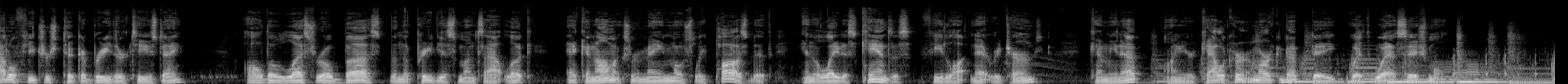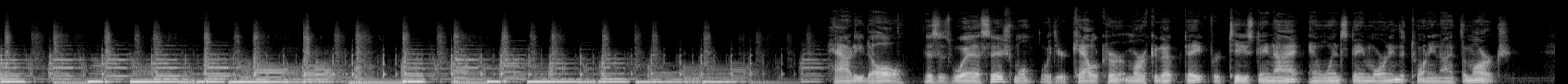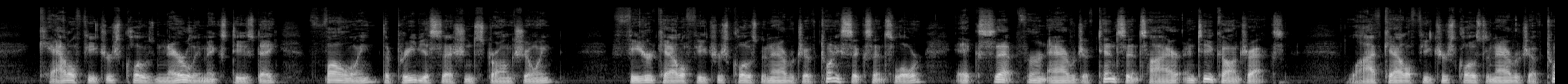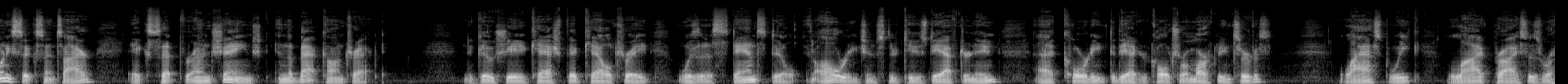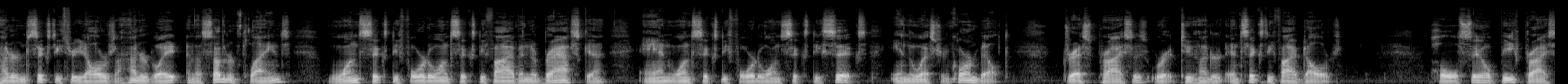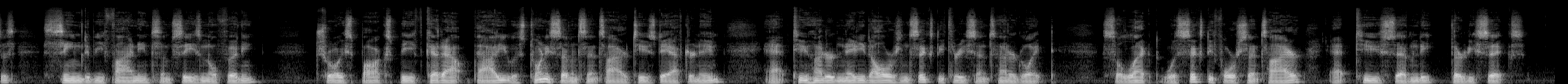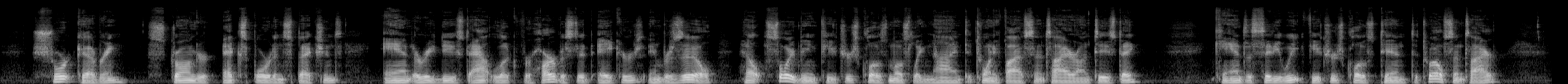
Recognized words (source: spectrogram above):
Cattle futures took a breather Tuesday. Although less robust than the previous month's outlook, economics remain mostly positive in the latest Kansas feedlot net returns. Coming up on your cattle current market update with Wes Ishmael. Howdy to all. This is Wes Ishmael with your cattle current market update for Tuesday night and Wednesday morning, the 29th of March. Cattle futures closed narrowly mixed Tuesday following the previous session's strong showing. Feeder cattle futures closed an average of 26 cents lower, except for an average of 10 cents higher in two contracts. Live cattle futures closed an average of 26 cents higher, except for unchanged in the back contract. Negotiated cash fed cattle trade was at a standstill in all regions through Tuesday afternoon, according to the Agricultural Marketing Service. Last week, live prices were $163 a hundredweight in the Southern Plains, 164 to 165 in Nebraska, and 164 to 166 in the Western Corn Belt. Dress prices were at $265. Wholesale beef prices seem to be finding some seasonal footing. Choice box beef cutout value was 27 cents higher Tuesday afternoon at $280.63 hundredweight. Select was 64 cents higher at 270.36. Short covering, stronger export inspections, and a reduced outlook for harvested acres in Brazil helped soybean futures close mostly 9 to 25 cents higher on Tuesday. Kansas City wheat futures closed 10 to 12 cents higher.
